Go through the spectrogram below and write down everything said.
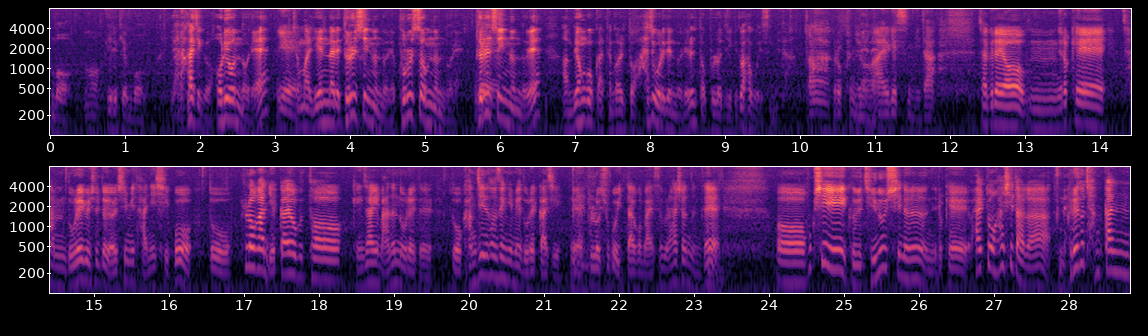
뭐 어, 이렇게 뭐 여러 가지 그 어려운 노래 예. 정말 옛날에 들을 수 있는 노래 부를 수 없는 노래 들을 네. 수 있는 노래 아, 명곡 같은 걸 또 아주 오래된 노래를 또 불러드리기도 하고 있습니다. 아 그렇군요. 네네. 알겠습니다. 자 그래요. 음, 이렇게 참 노래 교실도 열심히 다니시고 또 흘러간 옛가요부터 굉장히 많은 노래들 또 강진 선생님의 노래까지 네, 네네. 불러주고 있다고 말씀을 하셨는데 네. 어, 혹시 그 진우 씨는 이렇게 활동하시다가 네. 그래도 잠깐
